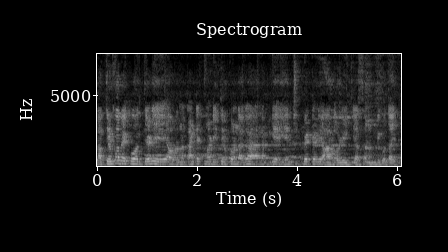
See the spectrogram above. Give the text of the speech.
ನಾವು ತಿಳ್ಕೊಬೇಕು ಅಂತೇಳಿ ಅವರನ್ನು ಕಾಂಟ್ಯಾಕ್ಟ್ ಮಾಡಿ ತಿಳ್ಕೊಂಡಾಗ ನಮಗೆ ಏನು ಚಿಕ್ಕಬೆಟ್ಟಳ್ಳಿ ಆರೋ ಇತಿಹಾಸ ನಮಗೆ ಗೊತ್ತಾಯಿತು.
